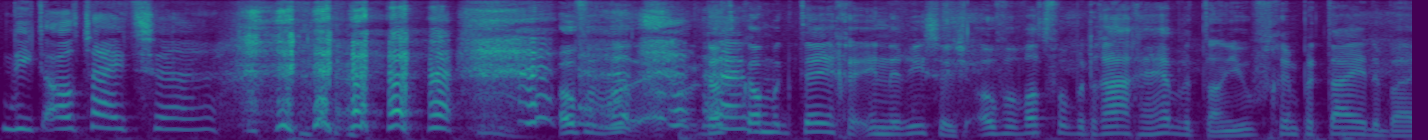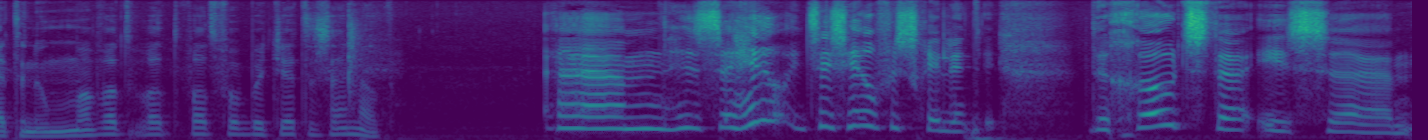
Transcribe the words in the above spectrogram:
niet altijd. eh, Over wat, dat kwam ik tegen in de research. Over wat voor bedragen hebben we het dan? Je hoeft geen partijen erbij te noemen, maar wat, wat, wat voor budgetten zijn dat? ehm, het, is heel, het is heel verschillend. De grootste is ehm,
